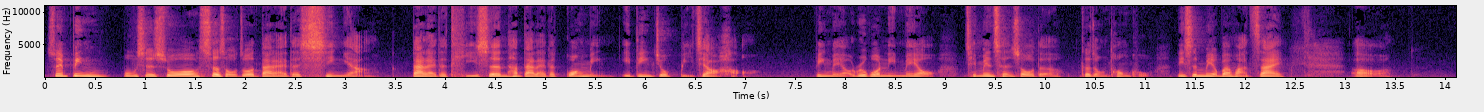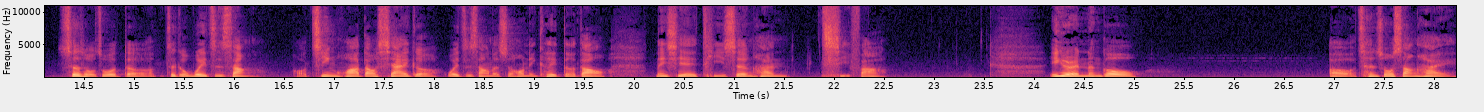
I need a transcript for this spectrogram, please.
所以，并不是说射手座带来的信仰带来的提升，它带来的光明一定就比较好，并没有。如果你没有前面承受的各种痛苦，你是没有办法在呃射手座的这个位置上，哦，进化到下一个位置上的时候，你可以得到那些提升和启发。一个人能够哦、承受伤害，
